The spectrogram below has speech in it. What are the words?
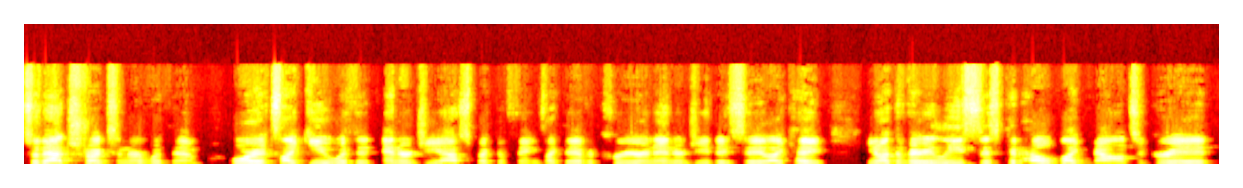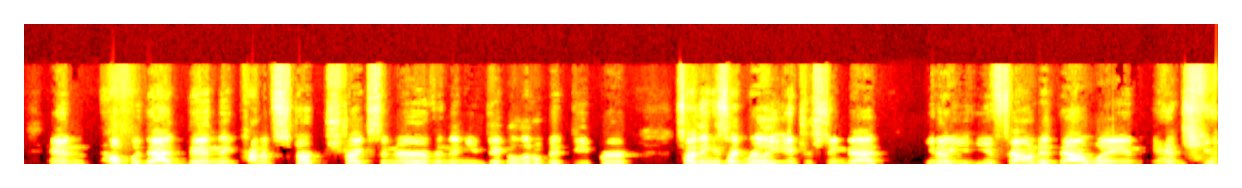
so that strikes a nerve with them. Or it's like you with the energy aspect of things, like they have a career in energy. They say like, hey, you know, at the very least, this could help like balance a grid and help with that. Then it kind of start strikes the nerve, and then you dig a little bit deeper. So I think it's like really interesting that you know you, you found it that way and and you,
